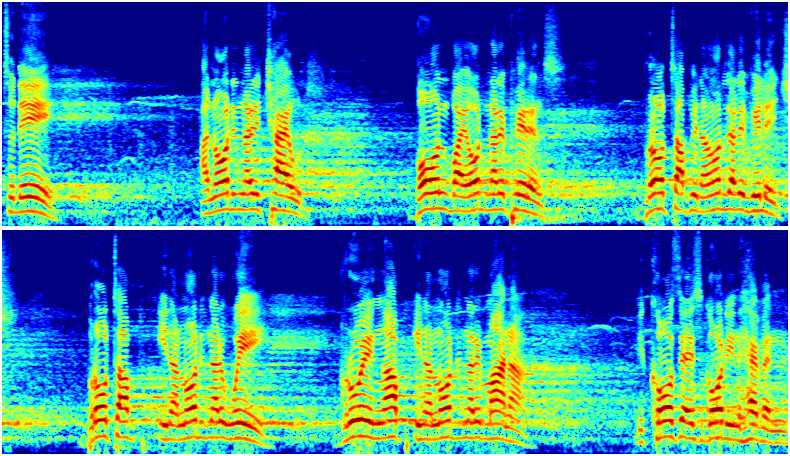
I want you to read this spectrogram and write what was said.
today, an ordinary child born by ordinary parents, brought up in an ordinary village, brought up in an ordinary way, growing up in an ordinary manner, because there is God in heaven,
